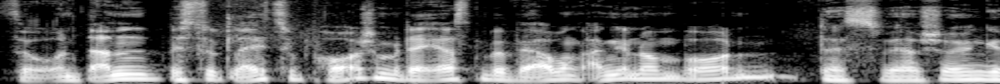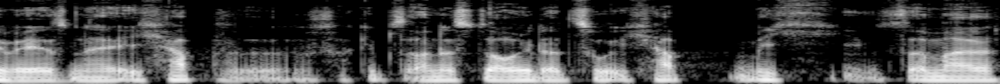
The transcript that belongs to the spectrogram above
So, und dann bist du gleich zu Porsche mit der ersten Bewerbung angenommen worden? Das wäre schön gewesen. Ich habe, da gibt es auch eine Story dazu, ich habe mich, sag mal,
